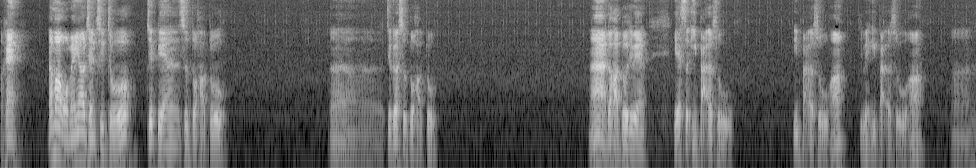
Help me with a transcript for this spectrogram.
？OK，那么我们要先清楚这边是多少度？呃，这个是多少度？啊，多少度？这边也是一百二十五，一百二十五哈，这边一百二十五哈，嗯，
